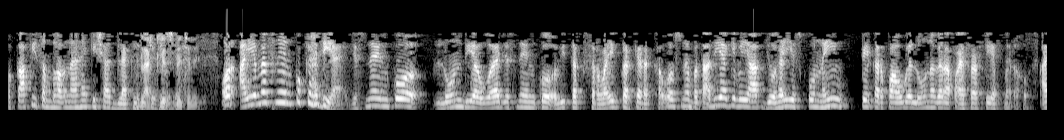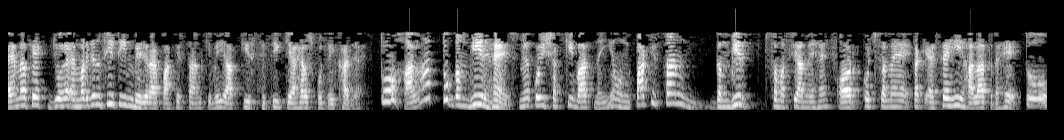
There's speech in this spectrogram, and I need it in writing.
और काफ़ी संभावना है कि शायद ब्लैक लिस्ट, में चले और आईएमएफ ने इनको कह दिया है जिसने इनको लोन दिया हुआ है जिसने इनको अभी तक सर्वाइव करके रखा हुआ है उसने बता दिया कि भाई आप जो है इसको नहीं पे कर पाओगे लोन अगर आप एफएफटीएफ में रहो। आईएमएफ एक जो है इमरजेंसी टीम भेज रहा है पाकिस्तान की भाई आपकी स्थिति क्या है उसको देखा जाए। तो हालात तो गंभीर हैं इसमें कोई शक की बात नहीं है। उन पाकिस्तान गंभीर समस्या में है और कुछ समय तक ऐसे ही हालात रहे। तो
